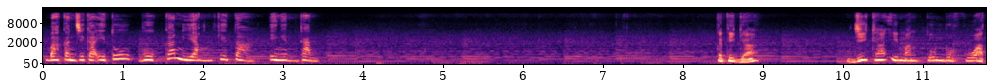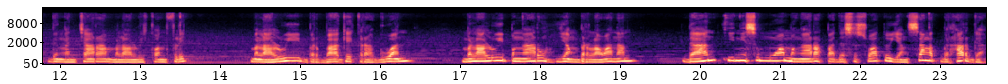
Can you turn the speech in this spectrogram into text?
bahkan jika itu bukan yang kita inginkan. Ketiga, jika iman tumbuh kuat dengan cara melalui konflik, melalui berbagai keraguan, melalui pengaruh yang berlawanan, dan ini semua mengarah pada sesuatu yang sangat berharga,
